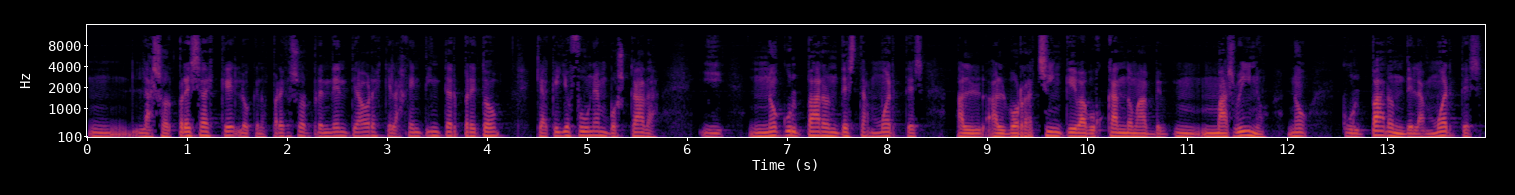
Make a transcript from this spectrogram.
mm, la sorpresa es que lo que nos parece sorprendente ahora es que la gente interpretó que aquello fue una emboscada y no culparon de estas muertes al, al borrachín que iba buscando más, más vino, no, culparon de las muertes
